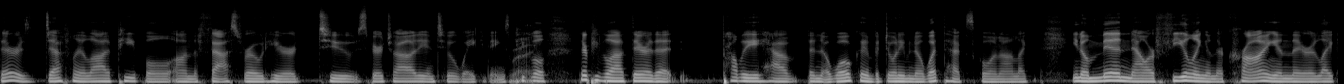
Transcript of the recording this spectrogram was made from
there is definitely a lot of people on the fast road here to spirituality and to awakenings. Right. People, there are people out there that probably have been awoken but don't even know what the heck's going on. Like, you know, men now are feeling and they're crying and they're like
